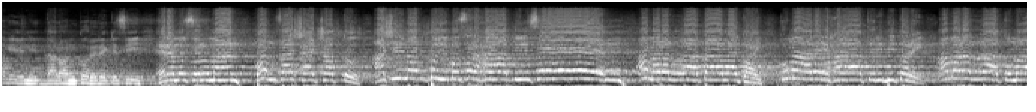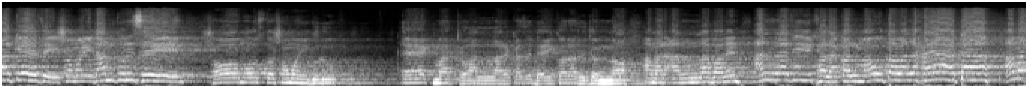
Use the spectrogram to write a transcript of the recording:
আগে নির্ধারণ করে রেখেছি। হেরে মুসলমান, পঞ্চাশ, ষাট, সত্তর, আশি, নব্বই বছর হায়াত দিয়েছেন। তাআলা কয়, তোমার এই হায়াতের ভিতরে আমার আল্লাহ তোমাকে যে সময় দান করেছেন, সমস্ত সময়গুলো একমাত্র আল্লাহর কাছে ব্যয় করার জন্য। আমার আল্লাহ বলেন আল্লাহ জি খলাকল মাউতা ওয়াল হায়াতা। আমার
